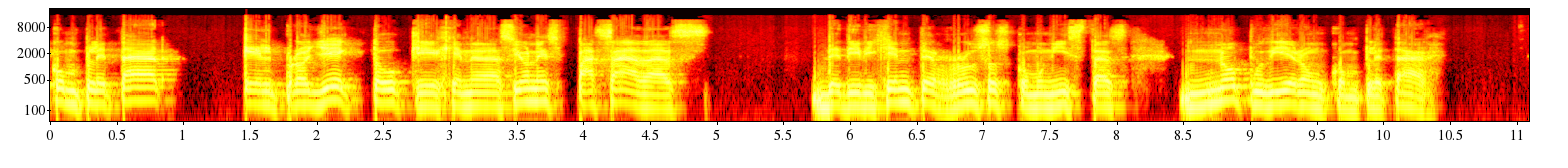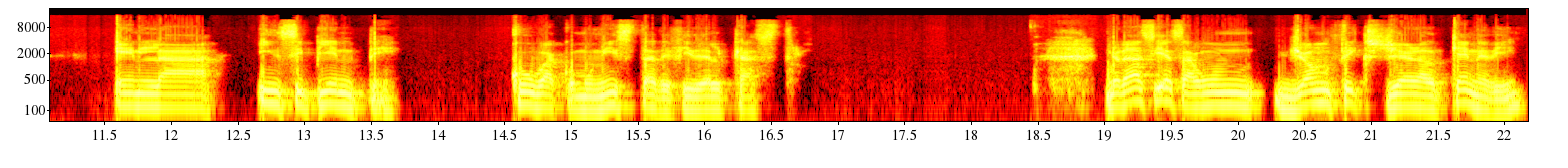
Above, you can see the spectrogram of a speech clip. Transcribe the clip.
completar el proyecto que generaciones pasadas de dirigentes rusos comunistas no pudieron completar en la incipiente Cuba comunista de Fidel Castro. Gracias a un John Fitzgerald Kennedy,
